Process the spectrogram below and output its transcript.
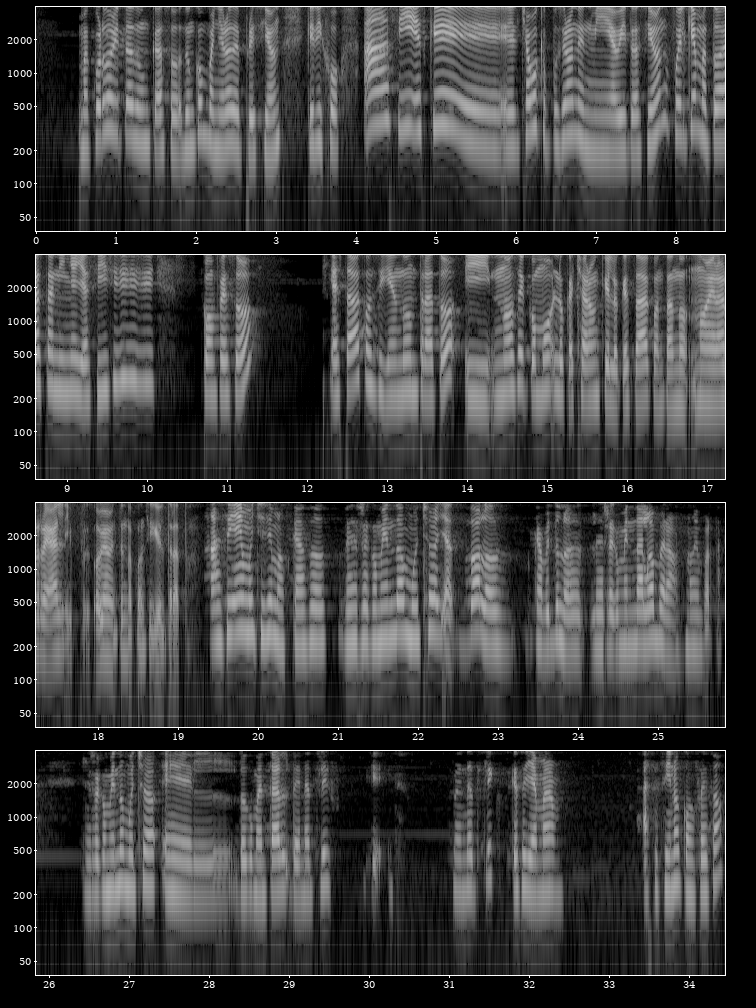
me acuerdo ahorita de un caso de un compañero de prisión que dijo, ah, sí, es que el chavo que pusieron en mi habitación fue el que mató a esta niña y así, sí, sí, sí, sí, confesó, estaba consiguiendo un trato y no sé cómo lo cacharon que lo que estaba contando no era real y pues obviamente no consiguió el trato. Así hay muchísimos casos, les recomiendo mucho, ya todos los capítulos les recomiendo algo, pero no me importa. Les recomiendo mucho el documental de Netflix que de Netflix que se llama Asesino Confeso.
